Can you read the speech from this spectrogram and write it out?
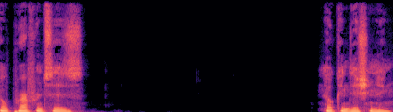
No preferences, no conditioning.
